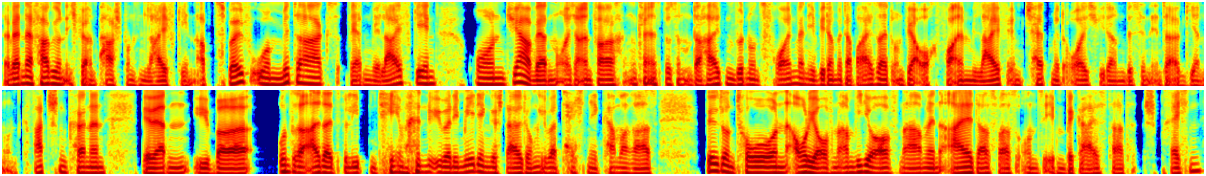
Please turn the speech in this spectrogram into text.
Da werden der Fabio und ich für ein paar Stunden live gehen. Ab 12 Uhr mittags werden wir live gehen und ja, werden euch einfach ein kleines bisschen unterhalten, würden uns freuen, wenn ihr wieder mit dabei seid und wir auch vor allem live im Chat mit euch wieder ein bisschen interagieren und quatschen können. Wir werden über unsere allseits beliebten Themen über die Mediengestaltung, über Technik, Kameras, Bild und Ton, Audioaufnahmen, Videoaufnahmen, all das, was uns eben begeistert, sprechen.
